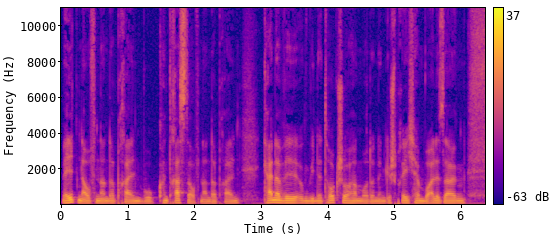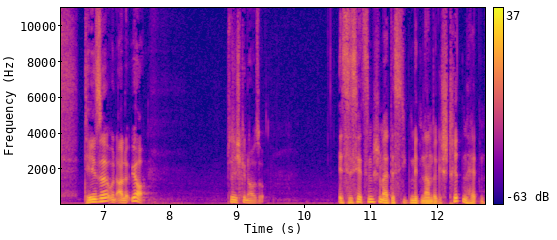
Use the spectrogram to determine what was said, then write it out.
Welten aufeinanderprallen, wo Kontraste aufeinanderprallen. Keiner will irgendwie eine Talkshow haben oder ein Gespräch haben, wo alle sagen, These und alle, ja, sehe ich genauso. Es ist jetzt nicht mal, dass sie miteinander gestritten hätten.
